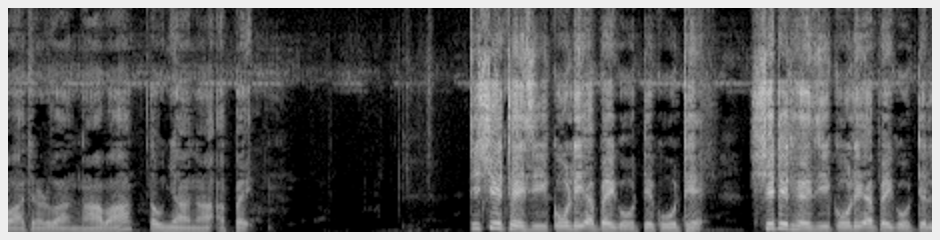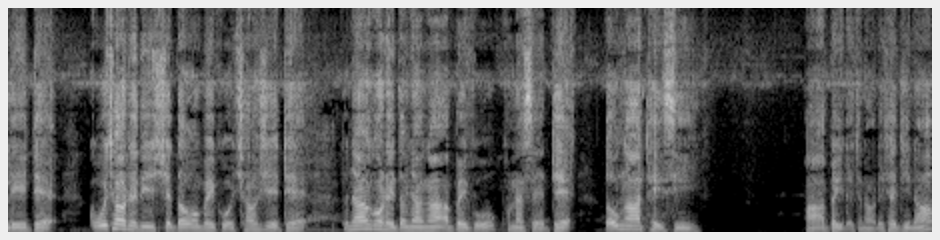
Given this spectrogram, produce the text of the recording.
ပါကျွန်တော်တို့က9ပါ3ည9အပိတ်တိရှိထိပ်စီ6လေးအပိတ်ကို19ထက်ရှစ်တစ်ထိပ်စီ6လေးအပိတ်ကို14ထက်96ထိပ်သည့်83အပိတ်ကို68ထက်39ခွန်ထိပ်39အပိတ်ကို80ထက်35ထိပ်စီဘာအပိတ်လဲကျွန်တော်တစ်ချက်ကြည့်နော်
